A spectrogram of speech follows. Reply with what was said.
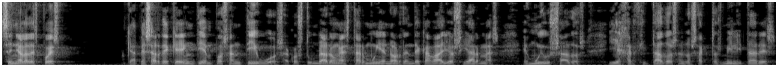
Señala después que a pesar de que en tiempos antiguos acostumbraron a estar muy en orden de caballos y armas, y muy usados y ejercitados en los actos militares,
